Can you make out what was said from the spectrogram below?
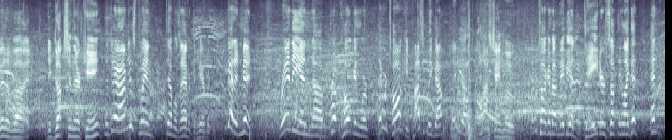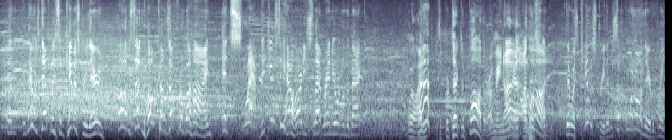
bit of a deduction there, King. Now, Dare, I'm just playing devil's advocate here, but you got to admit, Randy and uh, Brooke Hogan were they were talking possibly about maybe a last chain move. They were talking about maybe a date or something like that. And, and, and there was definitely some chemistry there. And all of a sudden, Hulk comes up from behind and slapped. Did you see how hard he slapped Randy Orton on the back? Well, Huh? I, it's a protective father. I mean, I, I, this, on. There was chemistry. There was something going on there between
